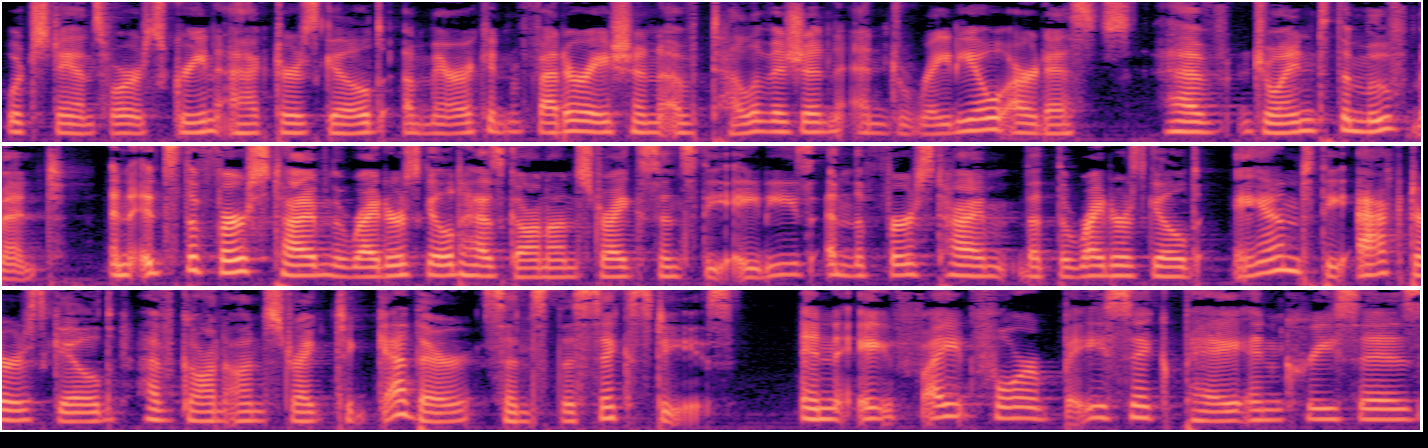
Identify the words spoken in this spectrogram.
which stands for Screen Actors Guild American Federation of Television and Radio Artists, have joined the movement. And it's the first time the Writers Guild has gone on strike since the 80s, and the first time that the Writers Guild and the Actors Guild have gone on strike together since the 60s. In a fight for basic pay increases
